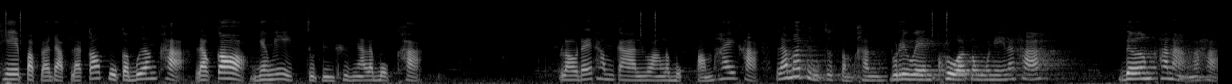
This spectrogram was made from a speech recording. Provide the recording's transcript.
เทปรับระดับแล้วก็ปูกระเบื้องค่ะ แล้วก็ยังมีอีกจุดหนึ่งคืองานระบบค่ะเราได้ทำการวางระบบปั๊มให้ค่ะ แล้วมาถึงจุดสำคัญบริเวณครัวตรงนี้นะคะ เดิมผนังอะค่ะ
